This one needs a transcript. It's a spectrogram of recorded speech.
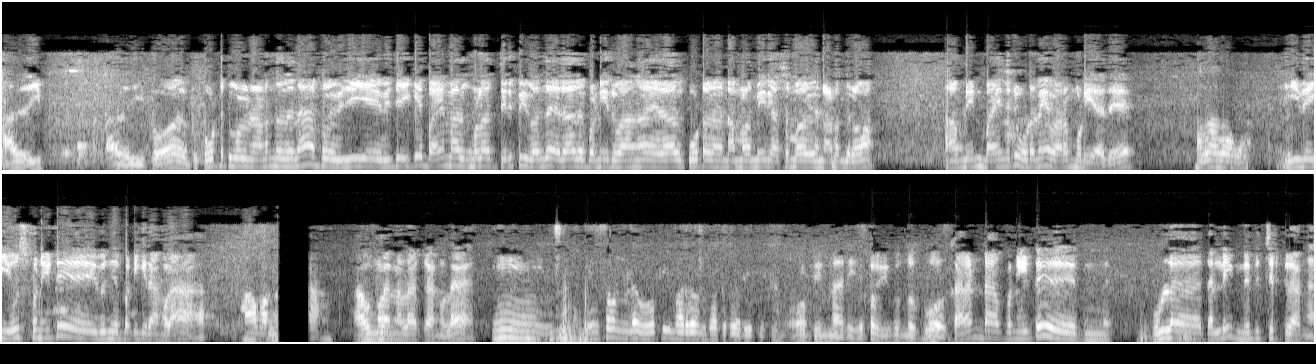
அது இப்- அது இப்போ கூட்டத்துக்குள்ள நடந்ததுன்னா இப்ப விஜய் விஜய்க்கே பயமா இருக்கும்போல திருப்பி வந்து ஏதாவது பண்ணிடுவாங்க. ஏதாவது கூட்டம் நம்மள மீறி அசம்பாவிதம் நடந்துரும். அப்படின்னு பயந்துட்டு உடனே வர முடியாது. இதை யூஸ் பண்ணிட்டு இவங்க பண்ணிக்கிறாங்களா அவங்களாம் நல்லா இருக்காங்கல்ல? பெருசா ஒண்ணு இல்ல. ஓபி மாதிரி தான் வெளியே போயிட்டாங்க ஓபி மாதிரி. இப்ப இவங்க கரண்ட் ஆஃப் பண்ணிட்டு உள்ள தள்ளி மிதிச்சிருக்காங்க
